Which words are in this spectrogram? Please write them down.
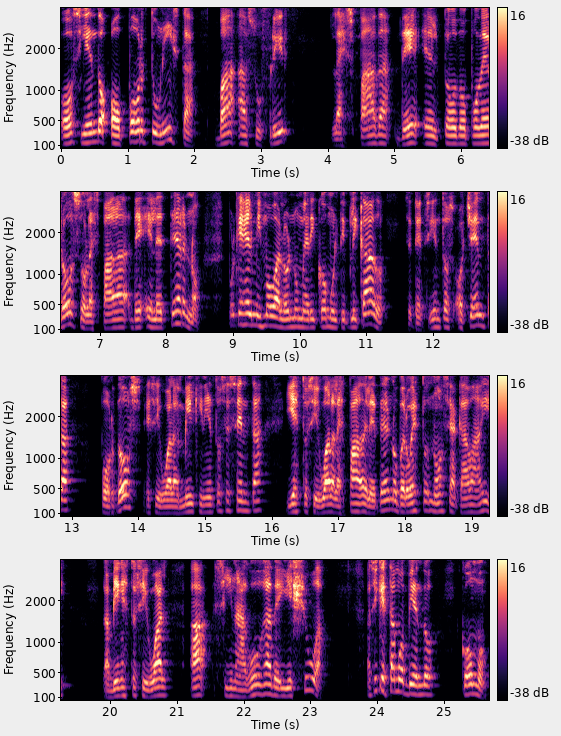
o siendo oportunista, va a sufrir la espada del el Todopoderoso, la espada del el Eterno, porque es el mismo valor numérico multiplicado. 780 por 2 es igual a 1560 y esto es igual a la espada del Eterno, pero esto no se acaba ahí. También esto es igual a sinagoga de Yeshua. Así que estamos viendo cómo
